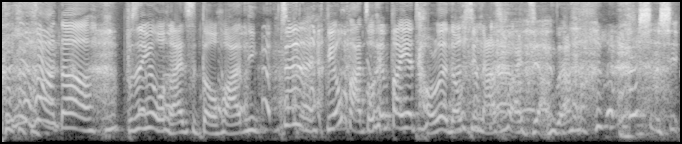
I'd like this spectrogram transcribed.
真的假的？不是因为我很爱吃豆花，你就是不用把昨天半夜讨论的东西拿出来讲这样。喜喜，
